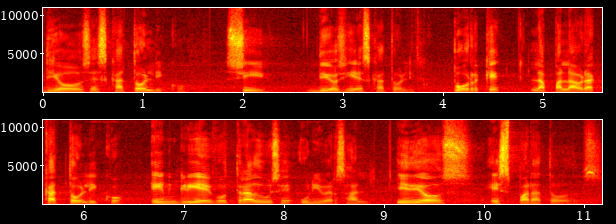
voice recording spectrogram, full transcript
Dios es católico. Sí, Dios sí es católico. Porque la palabra católico en griego traduce universal. Y Dios es para todos.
